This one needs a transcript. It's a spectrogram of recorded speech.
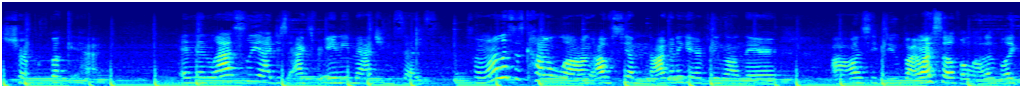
Sherpa bucket hat. And then lastly, I just asked for any matching sets. So my list is kind of long. Obviously, I'm not gonna get everything on there. I honestly do buy myself a lot of like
